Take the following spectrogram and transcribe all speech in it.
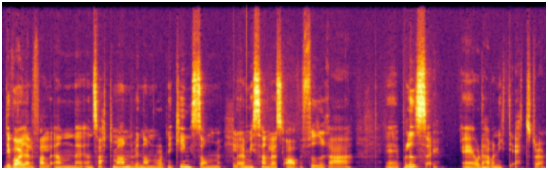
det var i alla fall en, en svart man vid namn Rodney King som misshandlades av fyra eh, poliser. Eh, och det här var 91 tror jag.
